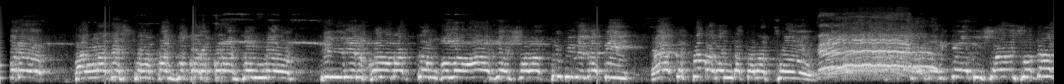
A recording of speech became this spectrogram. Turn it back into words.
করে বাংলাদেশকে কার্যকর করার জন্য দিল্লির গণমাধ্যমগুলো আজ সারা পৃথিবী ব্যাপী এক প্রপাগণ্ডা চালাচ্ছে। তাদেরকে বিষয়ে সজাগ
